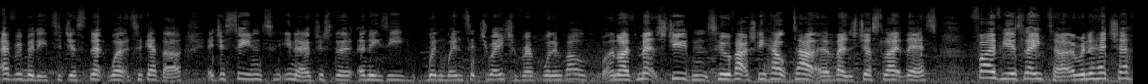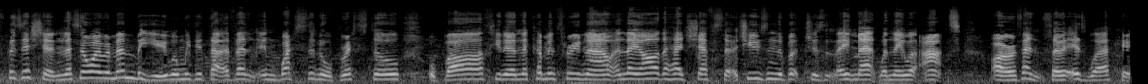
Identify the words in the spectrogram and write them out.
everybody to just network together. It just seemed, you know, just a, an easy win-win situation for everyone involved. And I've met students who have actually helped out at events just like this. Five years later, are in a head chef position. And they say, "Oh, I remember you when we did that event in Weston or Bristol or Bath," you know, and they're coming through now, and they are the head chefs that are choosing the butchers that they met when they were at our event. So it is working.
